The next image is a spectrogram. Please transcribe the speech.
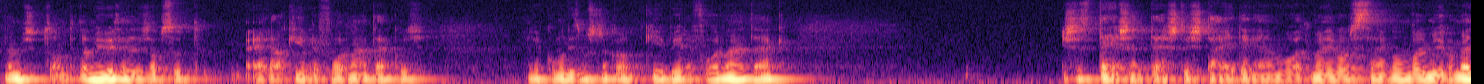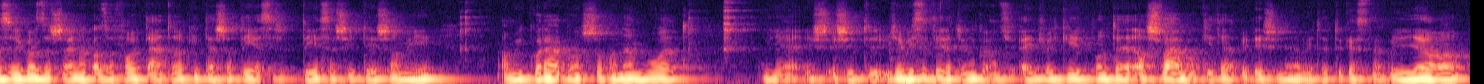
nem is tudom. Tehát a művészetet is abszolút erre a képre formálták, hogy, hogy a kommunizmusnak a képére formálták és ez teljesen test és tájidegen volt Magyarországon, vagy mondjuk a mezőgazdaságnak az a fajta átalakítás, a TSZ-esítés, ami, ami korábban soha nem volt. Ugye, és, és itt ugye visszatérhetünk egy vagy két pont, a svábok kitelepítésén említettük ezt meg, hogy ugye a,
